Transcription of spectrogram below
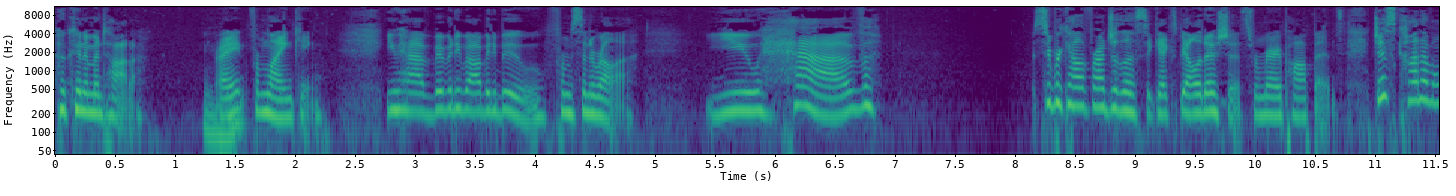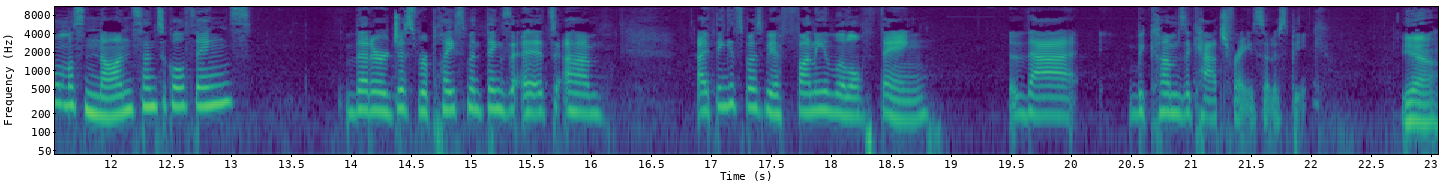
Hakuna Matata, right? From Lion King. You have Bibbidi Bobbidi Boo from Cinderella. You have supercalifragilisticexpialidocious from Mary Poppins. Just kind of almost nonsensical things that are just replacement things. It's um, I think it's supposed to be a funny little thing that becomes a catchphrase, so to speak. yeah,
